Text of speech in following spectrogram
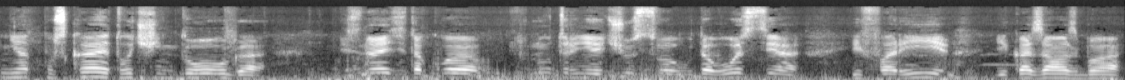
не отпускает очень долго. И знаете, такое внутреннее чувство удовольствия, эйфории. И казалось бы,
